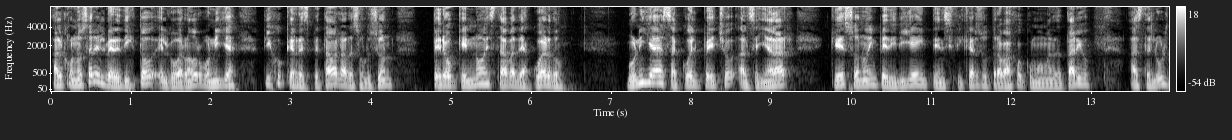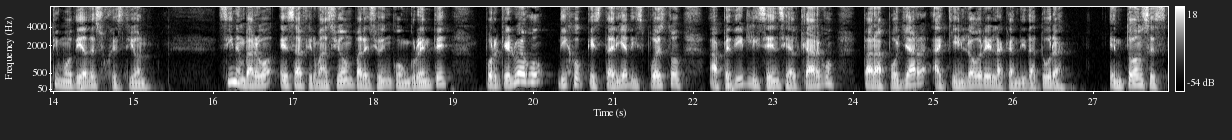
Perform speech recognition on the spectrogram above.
Al conocer el veredicto, el gobernador Bonilla dijo que respetaba la resolución, pero que no estaba de acuerdo. Bonilla sacó el pecho al señalar que eso no impediría intensificar su trabajo como mandatario hasta el último día de su gestión. Sin embargo, esa afirmación pareció incongruente porque luego dijo que estaría dispuesto a pedir licencia al cargo para apoyar a quien logre la candidatura. Entonces,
